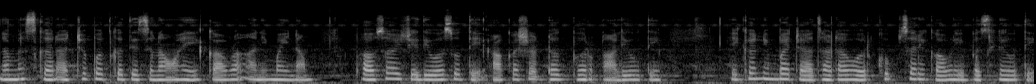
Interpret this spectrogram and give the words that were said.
नमस्कार. आजच्या पदकथेचं नाव आहे कावळा आणि मैना. पावसाळ्याचे दिवस होते. आकाशात ढग भरून आले होते. एका लिंबाच्या झाडावर खूप सारे कावळे बसले होते.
